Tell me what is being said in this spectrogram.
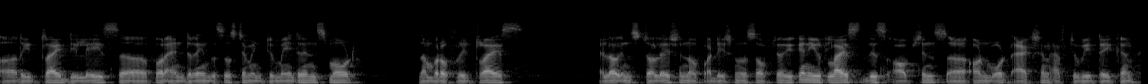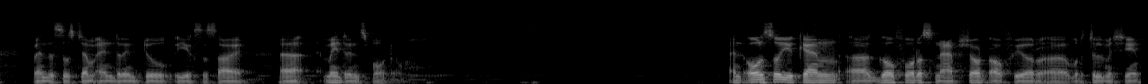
uh, retry delays uh, for entering the system into maintenance mode. Number of retries. Allow installation of additional software. You can utilize these options uh, on what action have to be taken when the system enter into EXSI maintenance mode and also you can uh, go for a snapshot of your uh, virtual machine.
